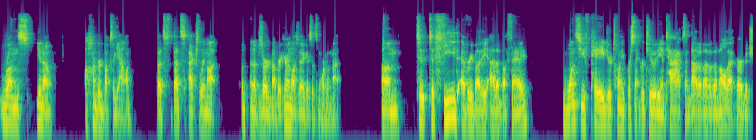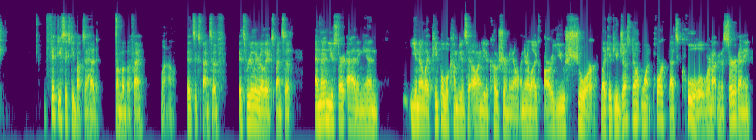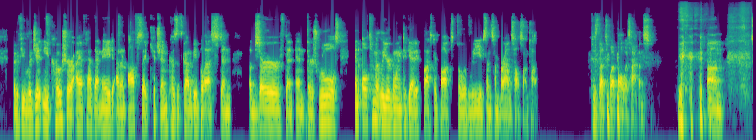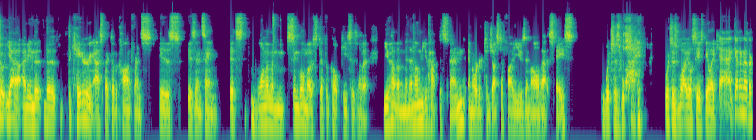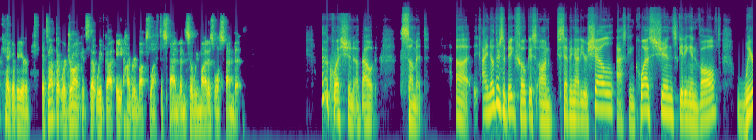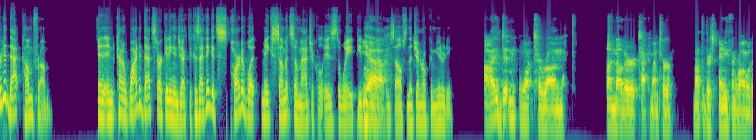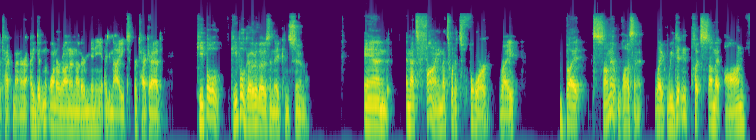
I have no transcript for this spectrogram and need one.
runs, you know, a hundred bucks a gallon. That's that's actually not an absurd number. Here in Las Vegas, it's more than that. Um, to to feed everybody at a buffet, once you've paid your 20% gratuity and tax and da da da da and all that garbage, 50, 60 bucks a head from a buffet. Wow. It's expensive. It's really, really expensive. And then you start adding in you know, like people will come to you and say, Oh, I need a kosher meal. And you're like, Are you sure? Like, if you just don't want pork, that's cool. We're not going to serve any. But if you legit need kosher, I have to have that made at an offsite kitchen because it's got to be blessed and observed and, and there's rules. And ultimately, you're going to get a plastic box full of leaves and some brown sauce on top because that's what always happens. Yeah. um, so yeah, I mean the, the the catering aspect of a conference is is insane it's one of the single most difficult pieces of it. You have a minimum you have to spend in order to justify using all that space, which is why which is why you'll see us be like, yeah, get another keg of beer. It's not that we're drunk, it's that we've got 800 bucks left to spend and so we might as well spend it. I have a question about Summit. Uh, I know there's a big focus on stepping out of your shell, asking questions, getting involved. Where did that come from? And, and kind of why did that start getting injected? Because I think it's part of what makes Summit so magical is the way people yeah. conduct themselves in the general community. I didn't want to run another tech mentor. Not that there's anything wrong with a tech mentor. I didn't want to run another mini Ignite or Tech Ed. People people go to those and they consume, and and that's fine. That's what it's for, right? But Summit wasn't like we didn't put Summit on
